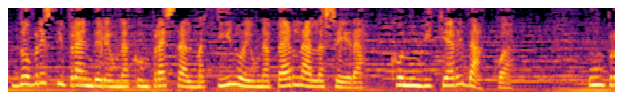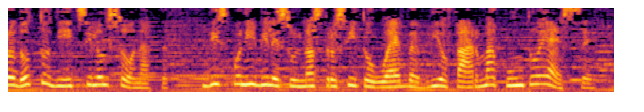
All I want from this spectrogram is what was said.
Dovresti prendere una compressa al mattino e una perla alla sera, con un bicchiere d'acqua. Un prodotto di Y Sonat. Disponibile sul nostro sito web biofarma.es.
